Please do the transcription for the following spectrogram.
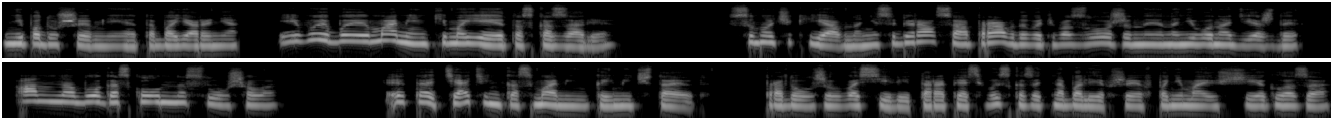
Не по душе мне это, боярыня. И вы бы маменьке моей это сказали. Сыночек явно не собирался оправдывать возложенные на него надежды. Анна благосклонно слушала. Это тятенька с маменькой мечтают. — продолжил Василий, торопясь высказать наболевшее в понимающие глаза.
